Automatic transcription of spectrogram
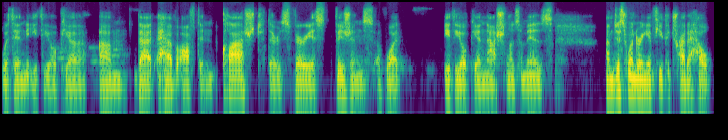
within Ethiopia um, that have often clashed. There's various visions of what Ethiopian nationalism is. I'm just wondering if you could try to help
